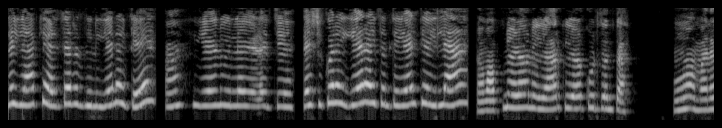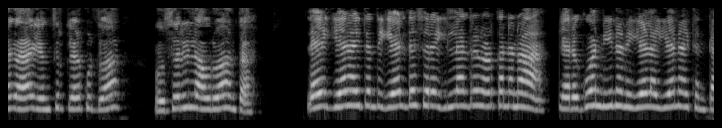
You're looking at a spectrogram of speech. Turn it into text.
ಲೇ ಯಾಕೆ ಹೇಳ್ತಾ ಇರೋದು ನೀನು? ಏನಾಯ್ತೆ? ಆ, ಏನು ಇಲ್ಲ ಹೇಳಜ್ಜಿ ಲೇ ಚಿಕ್ಕೋನೆ ಏನಾಯ್ತಂತ ಹೇಳ್ತೀಯ ಇಲ್ಲ? ನಮ್ಮ ಅಪ್ಪನ ಹೇಳೋನ ಯಾರಿಗೆ ಹೇಳ್ಕೊಡ್ತಂತ. ಹ್ಞೂ ಮನೆಗೆ ಹೆಂಗ್ಸರು ಕೇಳ್ಕೊಡ್ತು. ಓ ಸರಿಲ್ಲ ಅವರು ಅಂತ. ಲೇ ಏನಾಯ್ತಂತ ಹೇಳ್ದೆ ಸರ ಇಲ್ಲ ಅಂದ್ರೆ ನೋಡ್ಕೊಂಡನ ಯಾರಿಗೂ ನೀ ನನಗೆ ಹೇಳ ಏನಾಯ್ತಂತ?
